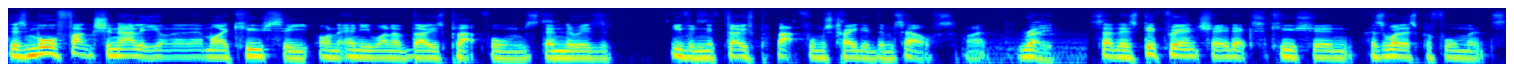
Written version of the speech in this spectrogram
there's more functionality on an MIQ seat on any one of those platforms than there is even if those platforms traded themselves, right? Right. So there's differentiated execution as well as performance.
